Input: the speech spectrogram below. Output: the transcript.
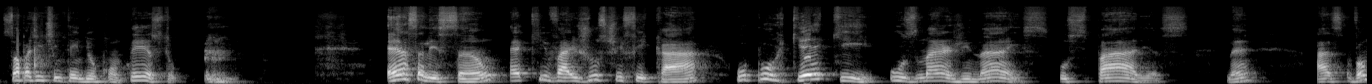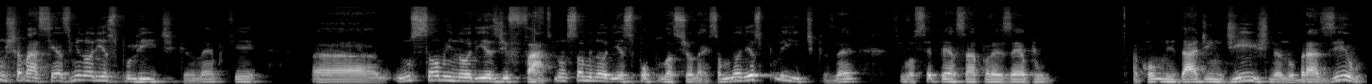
só para a gente entender o contexto, essa lição é que vai justificar o porquê que os marginais, os párias, né, as, vamos chamar assim, as minorias políticas, né, porque uh, não são minorias de fato, não são minorias populacionais, são minorias políticas, né? Se você pensar, por exemplo, a comunidade indígena no Brasil,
